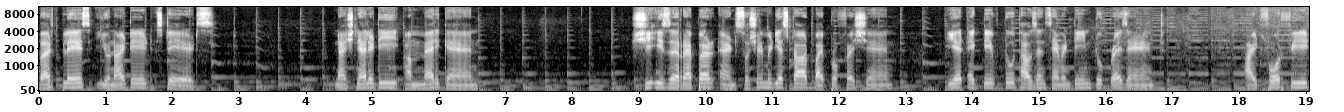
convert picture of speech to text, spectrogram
Birthplace United States. Nationality American. She is a rapper and social media star by profession. Year active 2017 to present. Height 4 feet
